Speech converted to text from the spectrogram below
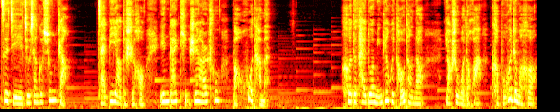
自己就像个兄长，在必要的时候应该挺身而出保护他们。喝的太多，明天会头疼的。要是我的话，可不会这么喝。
